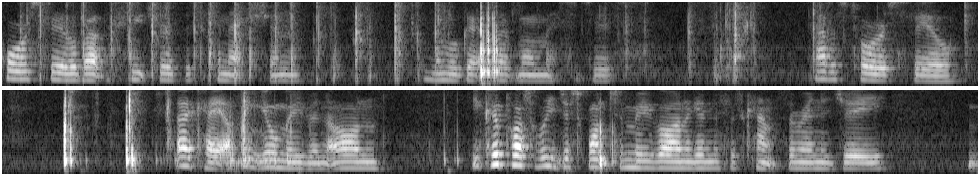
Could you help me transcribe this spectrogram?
Taurus feel about the future of this connection? And then we'll get a more messages. How does Taurus feel? Okay, I think you're moving on. You could possibly just want to move on. Again, this is Cancer energy. M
